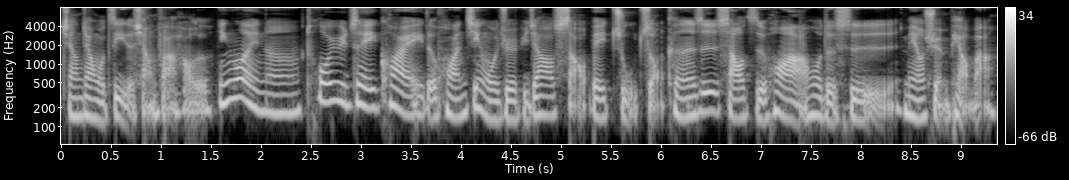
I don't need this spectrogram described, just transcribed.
讲讲我自己的想法好了。因为呢，托育这一块的环境，我觉得比较要少被注重，可能是少子化，或者是没有选票吧。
